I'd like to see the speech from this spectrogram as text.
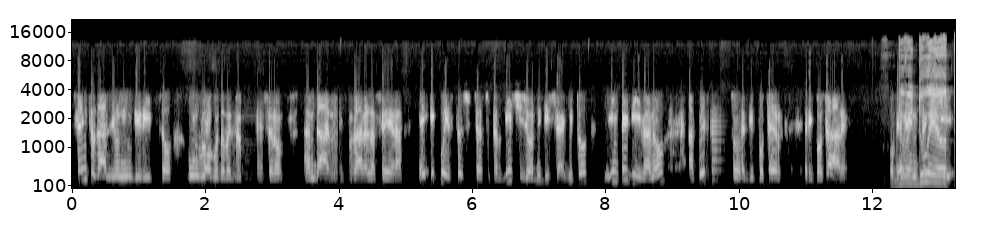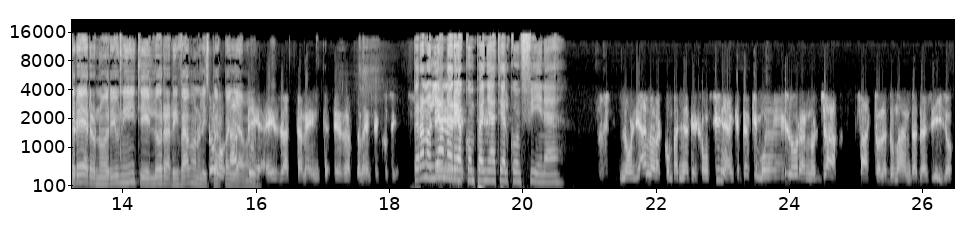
senza dargli un indirizzo, un luogo dove dovessero andare a riposare la sera. E, e, questo è successo per dieci giorni di seguito, impedivano a queste persone di poter riposare. Ovviamente dove due chi... o tre erano riuniti e loro arrivavano e li sparpagliavano. Esattamente, esattamente così. Però non li hanno e... riaccompagnati al confine? Non li hanno riaccompagnati al confine anche perché molti di loro hanno già fatto la domanda d'asilo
